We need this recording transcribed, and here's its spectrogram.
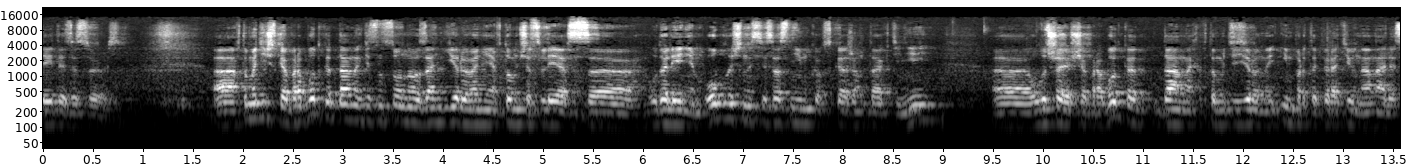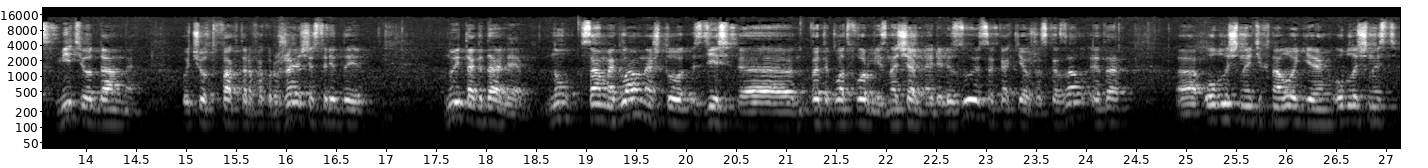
Data as a Service. А, автоматическая обработка данных дистанционного зондирования, в том числе с э, удалением облачности со снимков, скажем так, теней, э, улучшающая обработка данных, автоматизированный импорт, оперативный анализ метеоданных, учет факторов окружающей среды, ну и так далее. Ну, самое главное, что здесь э, в этой платформе изначально реализуется, как я уже сказал, это Э, облачная технология, облачность,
